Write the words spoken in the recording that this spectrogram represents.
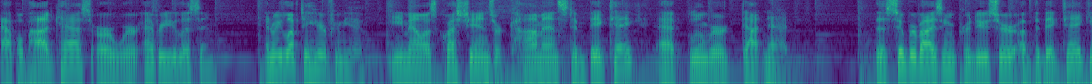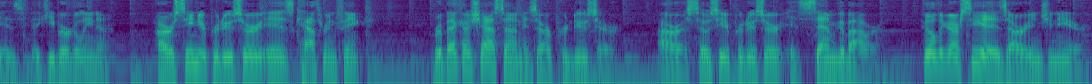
Apple Podcasts, or wherever you listen. And we'd love to hear from you. Email us questions or comments to bigtake at bloomberg.net. The supervising producer of The Big Take is Vicky Vergolina. Our senior producer is Catherine Fink. Rebecca Chasson is our producer. Our associate producer is Sam Gebauer. Hilda Garcia is our engineer.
